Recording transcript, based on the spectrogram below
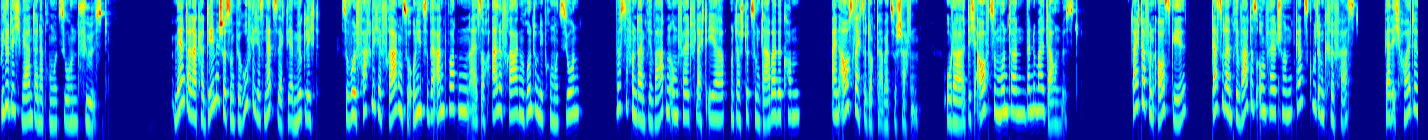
wie du dich während deiner Promotion fühlst. Während dein akademisches und berufliches Netzwerk dir ermöglicht, sowohl fachliche Fragen zur Uni zu beantworten, als auch alle Fragen rund um die Promotion, wirst du von deinem privaten Umfeld vielleicht eher Unterstützung dabei bekommen, einen Ausgleich zur Doktorarbeit zu schaffen oder dich aufzumuntern, wenn du mal down bist. Da ich davon ausgehe, dass du dein privates Umfeld schon ganz gut im Griff hast, werde ich heute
